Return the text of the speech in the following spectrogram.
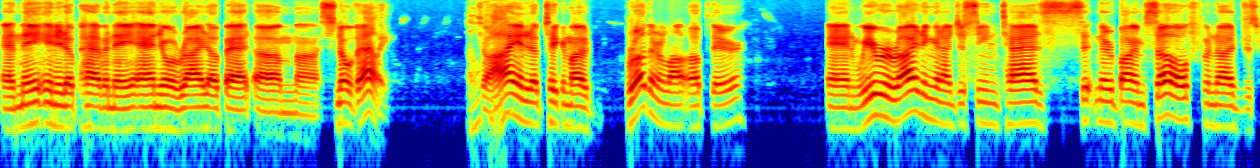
and they ended up having a annual ride up at um, uh, Snow Valley. Okay. So I ended up taking my brother-in-law up there, and we were riding, and I just seen Taz sitting there by himself, and I just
